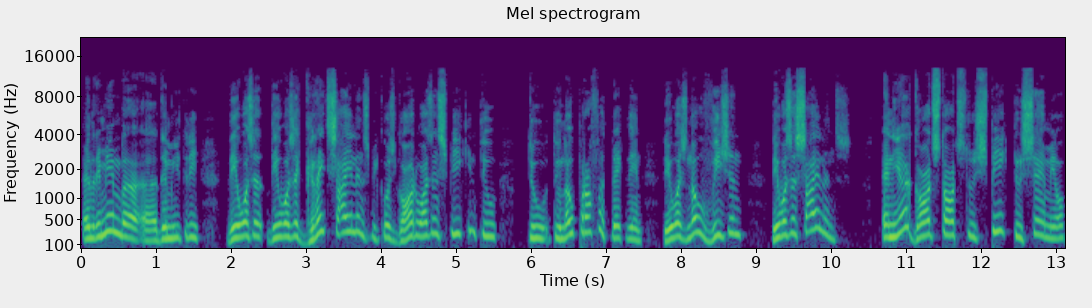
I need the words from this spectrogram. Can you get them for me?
And remember, uh, Dimitri, there was a there was a great silence because God wasn't speaking to to to no prophet back then. There was no vision. There was a silence. And here God starts to speak to Samuel,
